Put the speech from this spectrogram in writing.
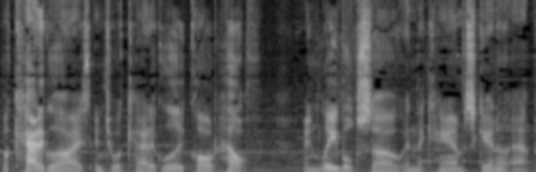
are categorized into a category called Health and labeled so in the CAM Scanner app.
